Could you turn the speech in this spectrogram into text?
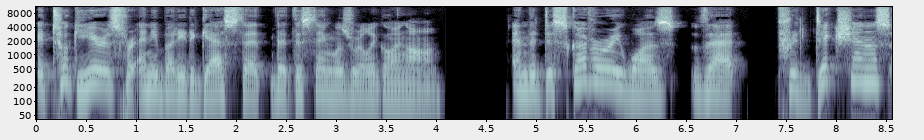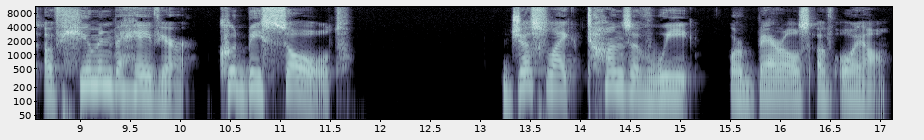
it took years for anybody to guess that, that this thing was really going on. And the discovery was that predictions of human behavior could be sold just like tons of wheat or barrels of oil.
